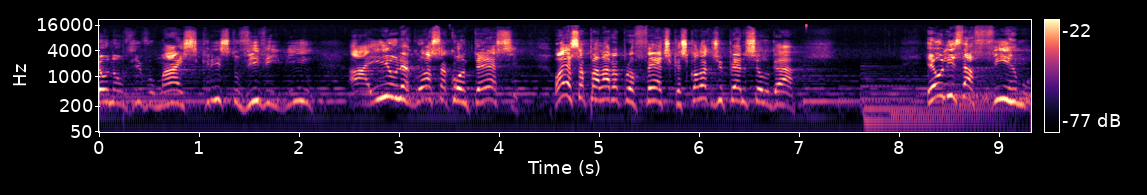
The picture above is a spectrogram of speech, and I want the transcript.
Eu não vivo mais, Cristo vive em mim. Aí o negócio acontece. Olha essa palavra profética, coloque de pé no seu lugar. Eu lhes afirmo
